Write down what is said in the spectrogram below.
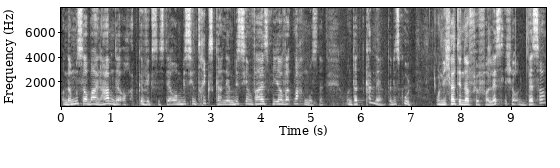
und dann musst du aber einen haben, der auch abgewichst ist, der auch ein bisschen Tricks kann, der ein bisschen weiß, wie er was machen muss. Ne? Und das kann der, das ist gut. Und ich halte den dafür verlässlicher und besser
